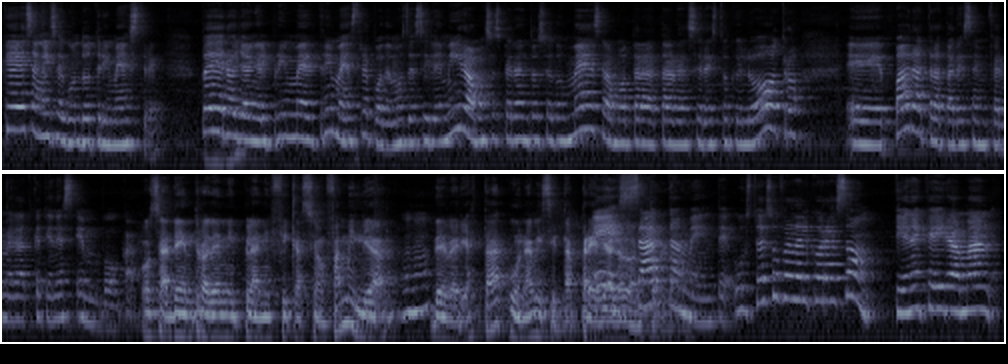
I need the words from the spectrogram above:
que es en el segundo trimestre. Pero ya en el primer trimestre podemos decirle, mira, vamos a esperar entonces dos meses, vamos a tratar de hacer esto que lo otro, eh, para tratar esa enfermedad que tienes en boca. O sea, dentro de mi planificación familiar Ujú. debería estar una visita previa al odontólogo. Exactamente. Usted sufre del corazón, tiene que ir a man,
